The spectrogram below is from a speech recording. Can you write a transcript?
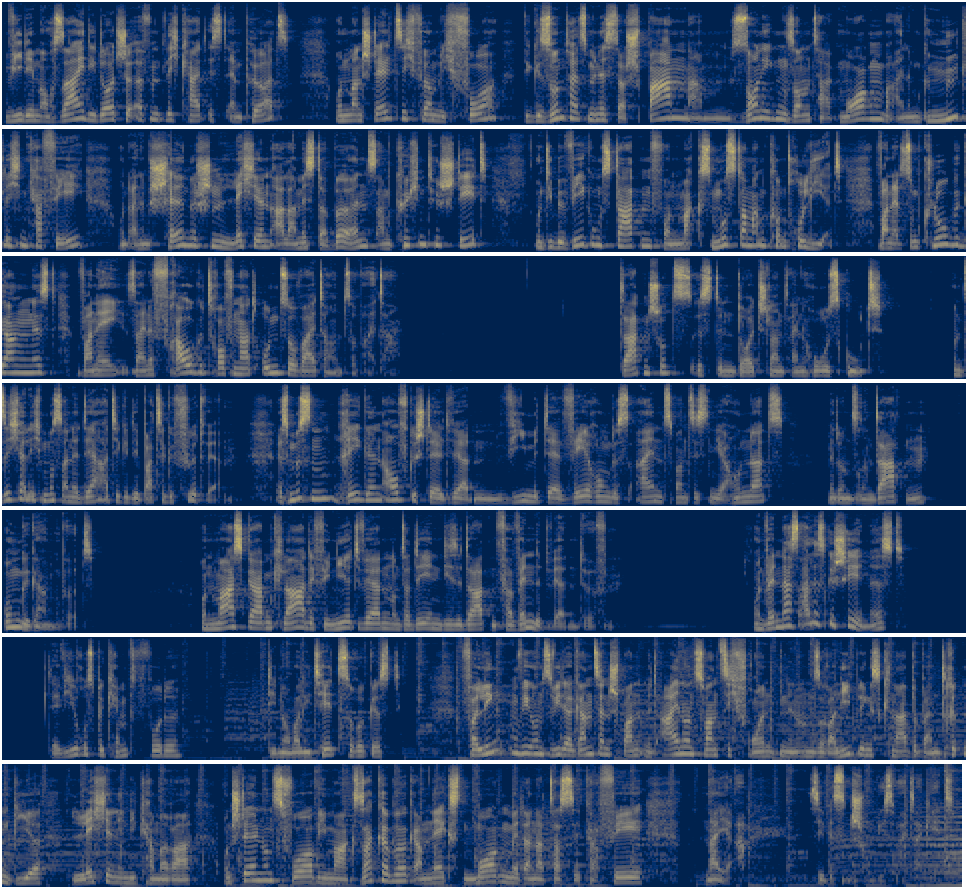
Wie dem auch sei, die deutsche Öffentlichkeit ist empört und man stellt sich förmlich vor, wie Gesundheitsminister Spahn am sonnigen Sonntagmorgen bei einem gemütlichen Kaffee und einem schelmischen Lächeln à la Mr. Burns am Küchentisch steht und die Bewegungsdaten von Max Mustermann kontrolliert. Wann er zum Klo gegangen ist, wann er seine Frau getroffen hat und so weiter und so weiter. Datenschutz ist in Deutschland ein hohes Gut. Und sicherlich muss eine derartige Debatte geführt werden. Es müssen Regeln aufgestellt werden, wie mit der Währung des 21. Jahrhunderts, mit unseren Daten, umgegangen wird. Und Maßgaben klar definiert werden, unter denen diese Daten verwendet werden dürfen. Und wenn das alles geschehen ist, der Virus bekämpft wurde, die Normalität zurück ist, verlinken wir uns wieder ganz entspannt mit 21 Freunden in unserer Lieblingskneipe beim dritten Bier, lächeln in die Kamera und stellen uns vor, wie Mark Zuckerberg am nächsten Morgen mit einer Tasse Kaffee. Naja, Sie wissen schon, wie es weitergeht.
